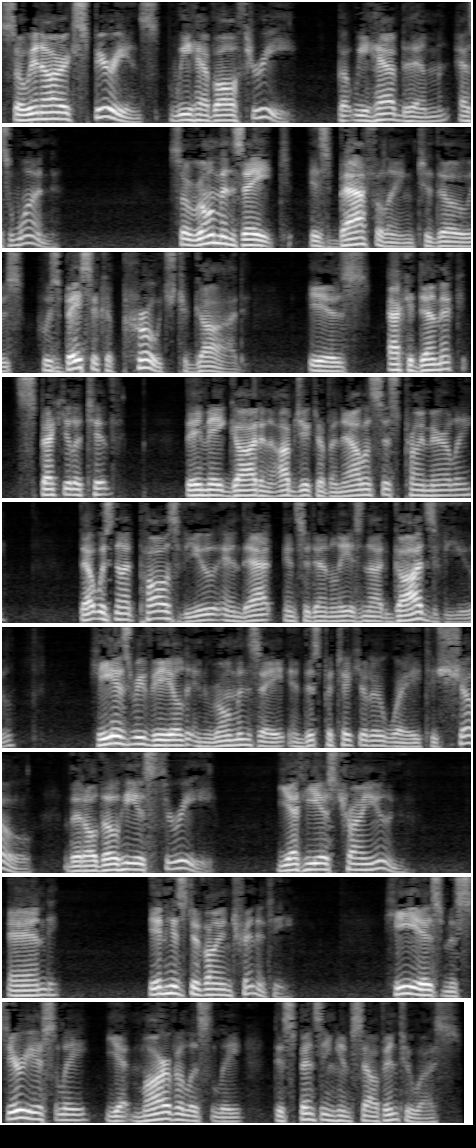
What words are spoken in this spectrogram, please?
So in our experience, we have all three, but we have them as one. So Romans 8 is baffling to those whose basic approach to God is academic speculative. They make God an object of analysis primarily. That was not Paul's view, and that, incidentally, is not God's view. He is revealed in Romans 8 in this particular way to show that although he is three, yet he is triune. And in his divine Trinity, He is mysteriously, yet marvelously, dispensing himself into us.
